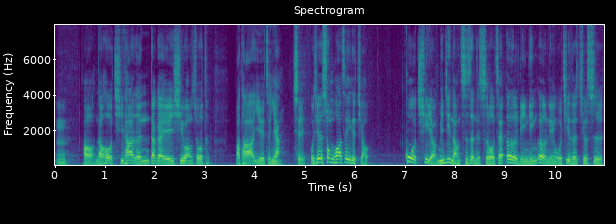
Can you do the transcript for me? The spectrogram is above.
嗯，哦，然后其他人大概希望说他把他也怎样？是，我觉得送花这个角，过去啊，民进党执政的时候，在二零零二年，我记得就是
